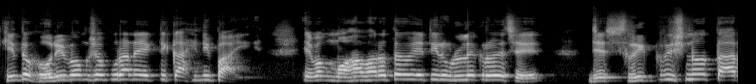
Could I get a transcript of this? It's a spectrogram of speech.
কিন্তু হরিবংশ পুরাণে একটি কাহিনী পাই এবং মহাভারতেও এটির উল্লেখ রয়েছে যে শ্রীকৃষ্ণ তার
